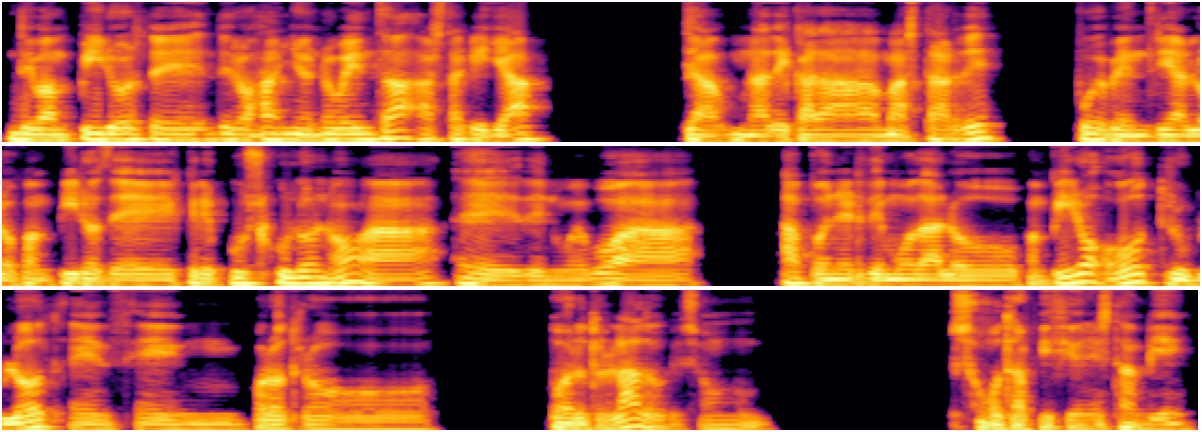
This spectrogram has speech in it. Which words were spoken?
de vampiros de, los años 90 hasta que ya, ya una década más tarde, pues vendrían los vampiros de Crepúsculo, ¿no? A, eh, de nuevo a, a, poner de moda los vampiros o True Blood en, por, otro, por otro lado, que son, son otras ficciones también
